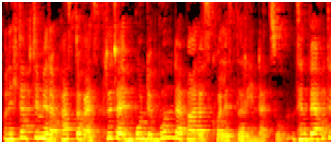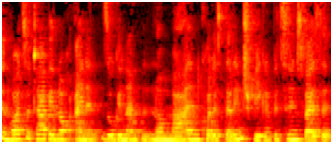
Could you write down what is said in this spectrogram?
Und ich dachte mir, da passt doch als Dritter im Bunde wunderbar das Cholesterin dazu. Denn wer hat denn heutzutage noch einen sogenannten normalen Cholesterinspiegel, beziehungsweise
